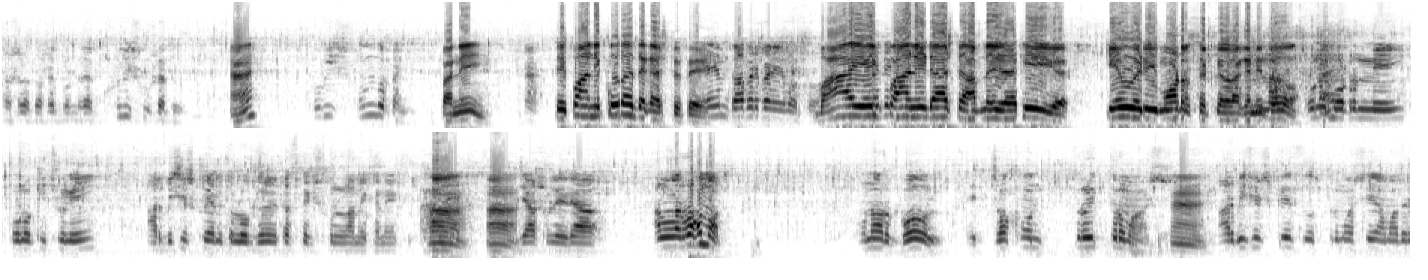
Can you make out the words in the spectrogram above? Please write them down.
দর্শক দর্শক বন্ধুরা খুবই সুস্বাদু। হ্যাঁ? খুবই সুন্দর পানি। পানি? হ্যাঁ। এই পানি কোথায় থেকে আসতেছে? সেম ডাবের পানির মতো। ভাই এই পানিটা আসতে আপনি কি কেউ এটি মোটর সেট করে রাখেনি তো? কোনো মোটর নেই কোনো কিছু নেই। আর বিশেষ করে আমি তো লোকজনের কাছ থেকে শুনলাম এখানে। হ্যাঁ যে আসলে এটা আল্লাহ রহমত ওনার গোল যখন চৈত্র মাস আর বিশেষ করে চৈত্র মাসে আমাদের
